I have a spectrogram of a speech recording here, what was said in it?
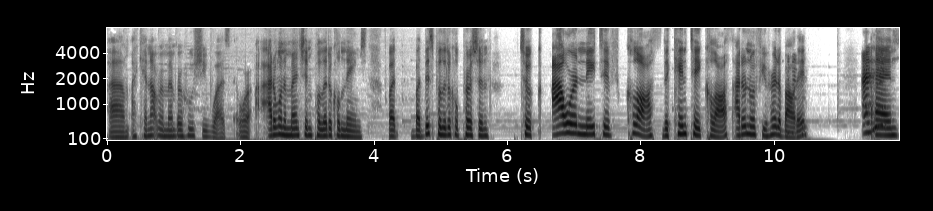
um, i cannot remember who she was or i don't want to mention political names but but this political person took our native cloth the kente cloth i don't know if you heard about it and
